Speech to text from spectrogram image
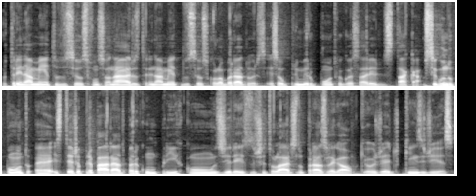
o treinamento dos seus funcionários, o treinamento dos seus colaboradores. Esse é o primeiro ponto que eu gostaria de destacar. O segundo ponto é esteja preparado para cumprir com os direitos dos titulares no prazo legal, que hoje é de 15 dias.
